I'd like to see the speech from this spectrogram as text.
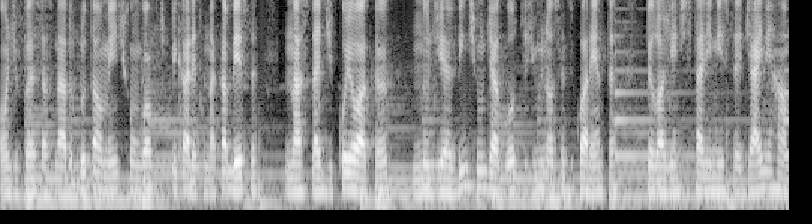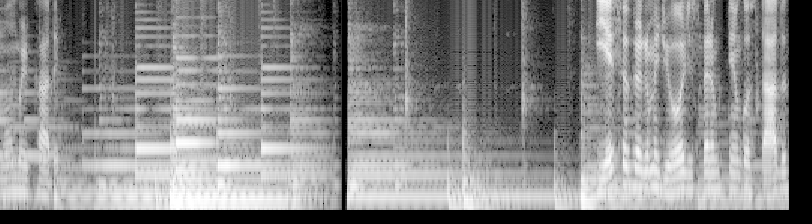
onde foi assassinado brutalmente com um golpe de picareta na cabeça na cidade de Coyoacán no dia 21 de agosto de 1940 pelo agente stalinista Jaime Ramon Mercader. E esse foi o programa de hoje, espero que tenham gostado.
